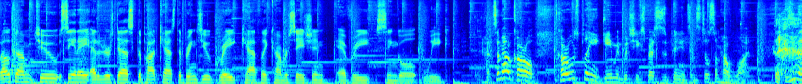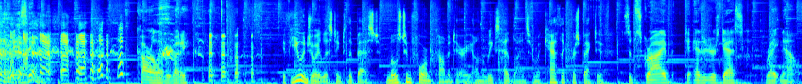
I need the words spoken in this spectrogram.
Welcome to CNA Editor's Desk, the podcast that brings you great Catholic conversation every single week. Somehow, Carl, Carl was playing a game in which he expressed his opinions and still somehow won. Isn't that amazing? Carl, everybody. If you enjoy listening to the best, most informed commentary on the week's headlines from a Catholic perspective, Subscribe to Editor's Desk right now.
